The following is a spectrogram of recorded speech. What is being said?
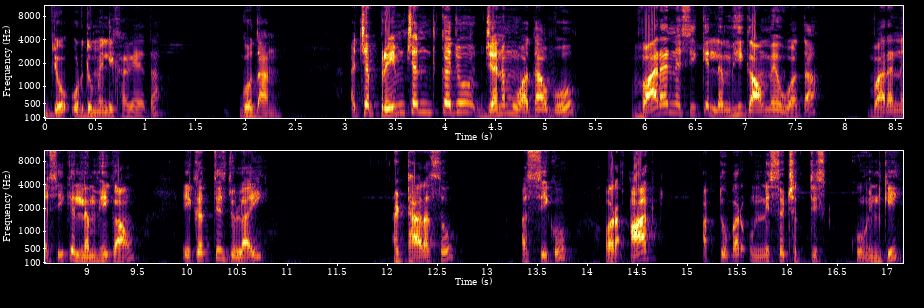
जो उर्दू में लिखा गया था, गोदान। अच्छा प्रेमचंद का जो जन्म हुआ था, वो वाराणसी के लम्ही गाँव में हुआ था। वाराणसी के लम्ही गाँव 31 जुलाई 1880 को और 8 अक्टूबर 1936 को इनकी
